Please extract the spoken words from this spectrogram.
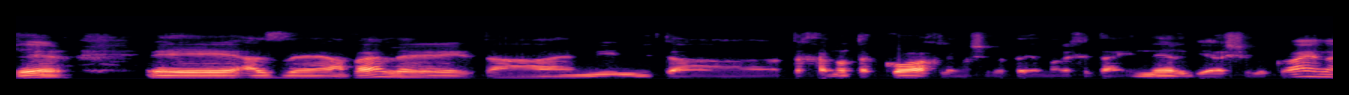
ו... אה, אז אבל את, ה, את תחנות הכוח, למשל את מערכת האנרגיה של אוקראינה,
